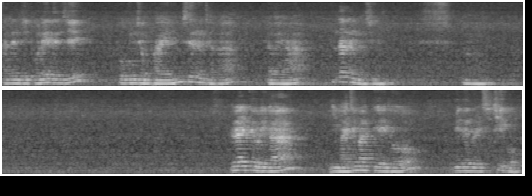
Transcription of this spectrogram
가든지 보내든지 복음 전파에 힘쓰는 자가 되어야 한다는 것입니다. 어, 그럴 때 우리가 이 마지막 때에도 믿음을 지키고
